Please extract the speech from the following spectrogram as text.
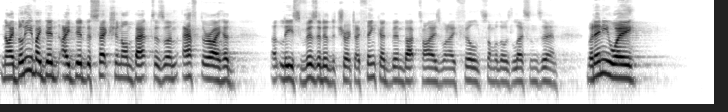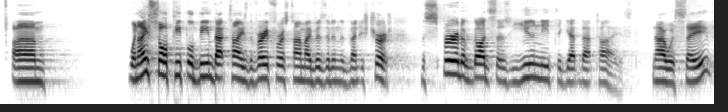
now I believe I did, I did the section on baptism after I had at least visited the church. I think I'd been baptized when I filled some of those lessons in. But anyway, um, when I saw people being baptized the very first time I visited an Adventist church, the Spirit of God says, You need to get baptized. Now, I was saved,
